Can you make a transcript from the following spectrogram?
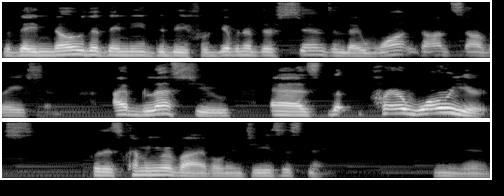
but they know that they need to be forgiven of their sins and they want God's salvation. I bless you as the prayer warriors for this coming revival in Jesus' name. Amen.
